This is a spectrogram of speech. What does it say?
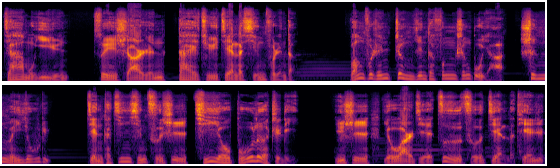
贾母依允，遂使二人带去见了邢夫人等。王夫人正因他风声不雅，深为忧虑，见他今行此事，岂有不乐之理？于是尤二姐自此见了天日，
